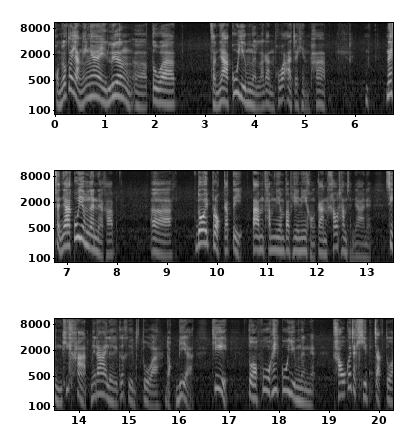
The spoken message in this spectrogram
ผมยกตัวอย่างง่ายๆ เรื่องออตัวสัญญากู้ยืมเงินแล้วกัน เพราะว่าอาจจะเห็นภาพ ในสัญญากู้ยืมเงินเนี่ยครับโดยปกติตามธรรมเนียมประเพณีของการเข้าทำสัญญาเนี่ยสิ่งที่ขาดไม่ได้เลยก็คือตัวดอกเบี้ย ที่ตัวผู้ให้กู้ยืมเงินเนี่ยเขาก็จะคิดจากตัว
